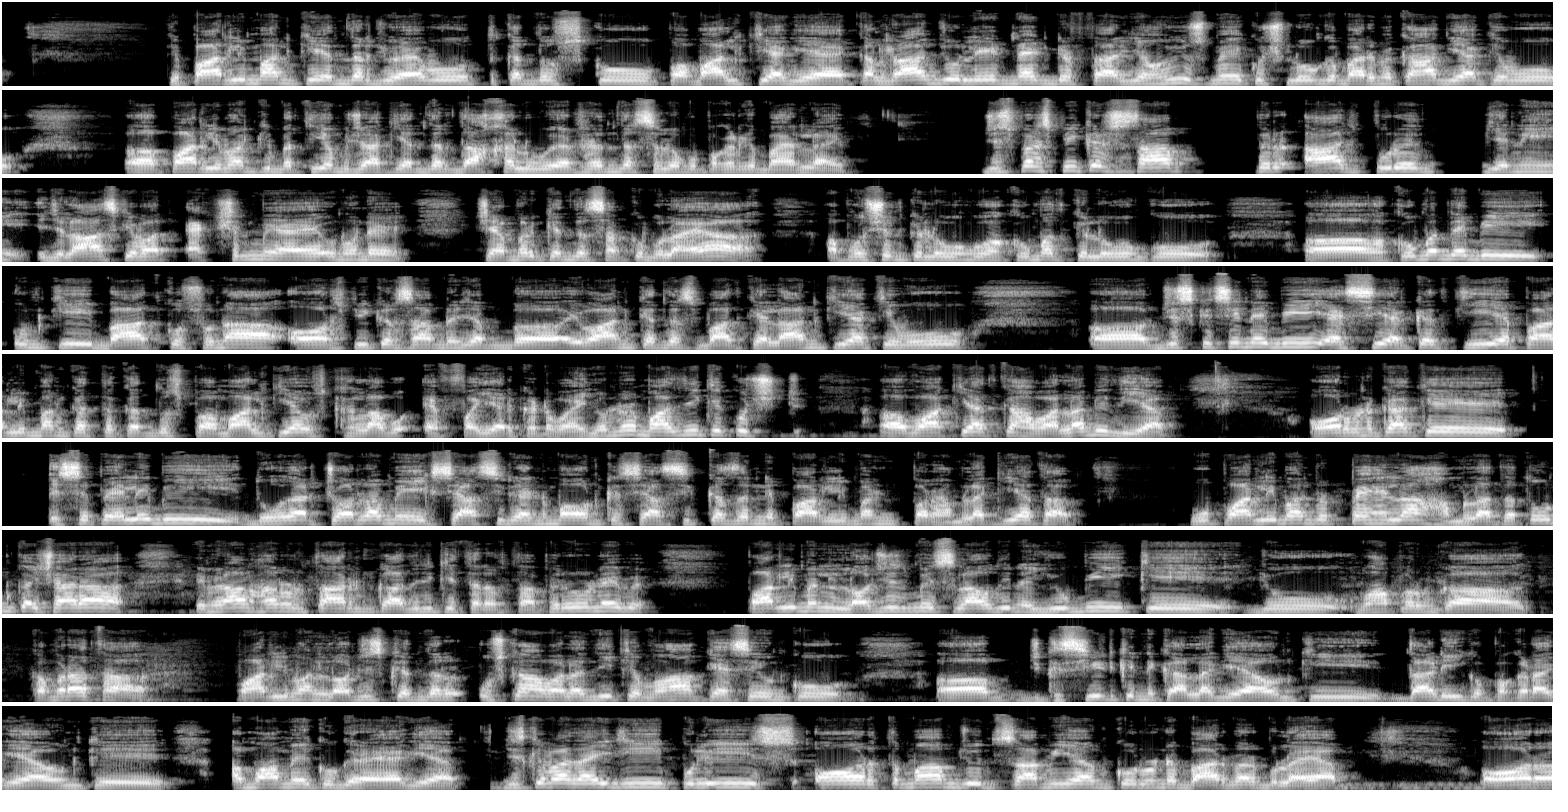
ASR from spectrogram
کہ پارلیمان کے اندر جو ہے وہ تقدس کو پامال کیا گیا ہے۔ کل رات جو لیٹ نائٹ گرفتاریاں ہوئی اس میں کچھ لوگوں کے بارے میں کہا گیا کہ وہ پارلیمان کی بتیاں بجھا کے اندر داخل ہوئے اور پھر اندر سے لوگوں کو پکڑ کے باہر لائے۔ جس پر اسپیکر صاحب پھر آج پورے یعنی اجلاس کے بعد ایکشن میں آئے، انہوں نے چیمبر کے اندر سب کو بلایا۔ اپوزیشن کے لوگوں کو، حکومت کے لوگوں کو حکومت نے بھی ان کی بات کو سنا اور اسپیکر صاحب نے جب ایوان کے اندر اس بات کا اعلان کیا کہ وہ جس کسی نے بھی ایسی حرکت کی ہے، پارلیمان کا تقدس پامال کیا، اس کے خلاف وہ ایف آئی آر کٹوائیں گے۔ انہوں نے ماضی کے کچھ واقعات کا حوالہ بھی دیا اور انہوں نے کہا کہ اس سے پہلے بھی دو ہزار چودہ میں ایک سیاسی رہنما ان کے سیاسی کزن نے پارلیمنٹ پر حملہ کیا تھا۔ وہ پارلیمان پر پہلا حملہ تھا تو ان کا اشارہ عمران خان اور طار القادری کی طرف تھا۔ پھر انہوں نے پارلیمنٹ لاجز میں صلاح الدین ایوبی کے جو وہاں پر ان کا کمرہ تھا پارلیمان لاجز کے اندر اس کا حوالہ دی کہ وہاں کیسے ان کو گھسیٹ کے نکالا گیا، ان کی داڑھی کو پکڑا گیا، ان کے امامے کو گرایا گیا۔ جس کے بعد آئی جی پولیس اور تمام جو انتظامیہ، ان کو انہوں نے بار بار بلایا۔ اور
